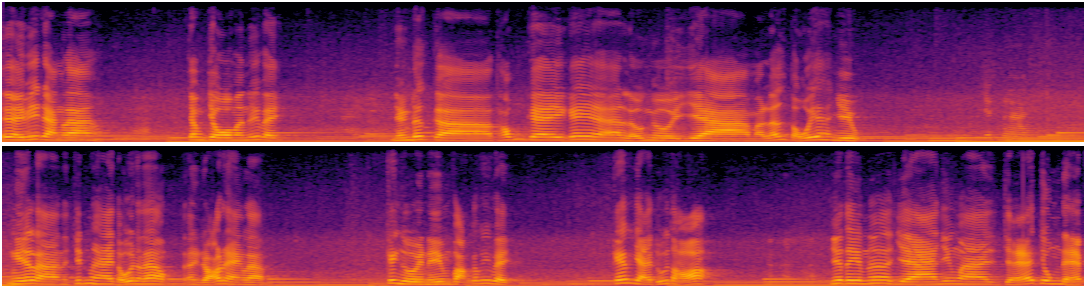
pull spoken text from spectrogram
Quý vị biết rằng là trong chùa mình quý vị những đức à, thống kê cái à, lượng người già mà lớn tuổi á, nhiều. Nghĩa là 92 tuổi này thấy không? Rõ ràng là cái người niệm phật đó quý vị kéo dài tuổi thọ. Với thêm nó già nhưng mà trẻ trung đẹp.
